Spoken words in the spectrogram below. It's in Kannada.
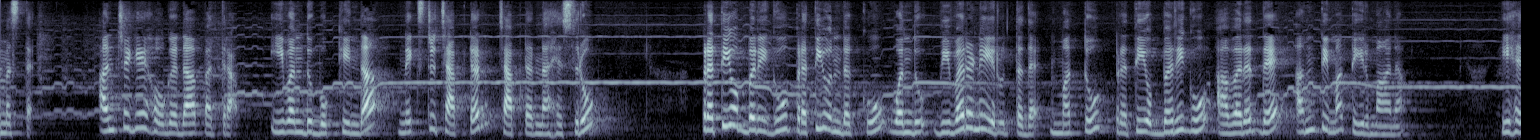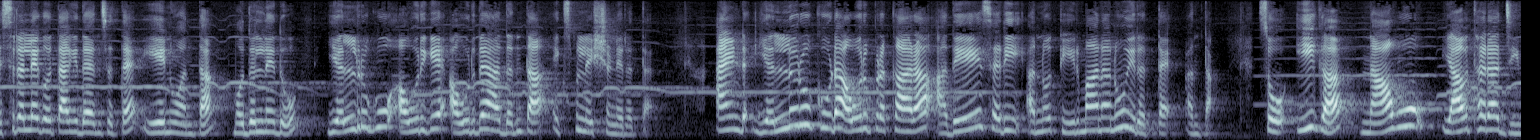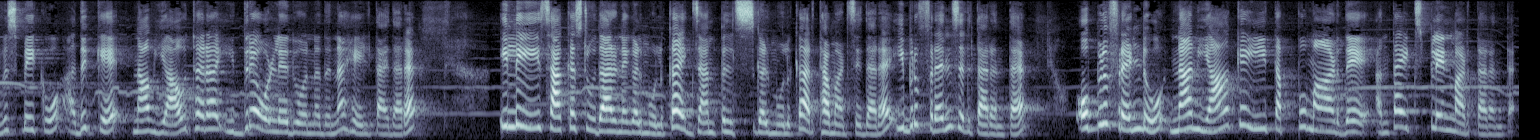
ನಮಸ್ತೆ. ಅಂಚೆಗೆ ಹೋಗದ ಪತ್ರ. ಈ ಒಂದು ಬುಕ್ಕಿಂದ ನೆಕ್ಸ್ಟ್ ಚಾಪ್ಟರ್, ಚಾಪ್ಟರ್ನ ಹೆಸರು, ಪ್ರತಿಯೊಬ್ಬರಿಗೂ ಪ್ರತಿಯೊಂದಕ್ಕೂ ಒಂದು ವಿವರಣೆ ಇರುತ್ತದೆ ಮತ್ತು ಪ್ರತಿಯೊಬ್ಬರಿಗೂ ಅವರದ್ದೇ ಅಂತಿಮ ತೀರ್ಮಾನ. ಈ ಹೆಸರಲ್ಲೇ ಗೊತ್ತಾಗಿದೆ ಅನಿಸುತ್ತೆ, ಏನು ಅಂತ. ಮೊದಲನೇದು, ಎಲ್ರಿಗೂ ಅವರಿಗೆ ಅವ್ರದ್ದೇ ಆದಂಥ ಎಕ್ಸ್ಪ್ಲನೇಷನ್ ಇರುತ್ತೆ. ಆ್ಯಂಡ್ ಎಲ್ಲರೂ ಕೂಡ ಅವ್ರ ಪ್ರಕಾರ ಅದೇ ಸರಿ ಅನ್ನೋ ತೀರ್ಮಾನವೂ ಇರುತ್ತೆ ಅಂತ. ಸೊ ಈಗ ನಾವು ಯಾವ ಥರ ಜೀವಿಸಬೇಕು, ಅದಕ್ಕೆ ನಾವು ಯಾವ ಥರ ಇದ್ದರೆ ಒಳ್ಳೆಯದು ಅನ್ನೋದನ್ನು ಹೇಳ್ತಾ ಇದ್ದಾರೆ. ಇಲ್ಲಿ ಸಾಕಷ್ಟು ಉದಾಹರಣೆಗಳ ಮೂಲಕ ಎಕ್ಸಾಂಪಲ್ಸ್ಗಳ ಮೂಲಕ ಅರ್ಥ ಮಾಡಿಸಿದ್ದಾರೆ. ಇಬ್ಬರು ಫ್ರೆಂಡ್ಸ್ ಇರ್ತಾರಂತೆ. ಒಬ್ಬಳು ಫ್ರೆಂಡು ನಾನು ಯಾಕೆ ಈ ತಪ್ಪು ಮಾಡಿದೆ? ಅಂತ ಎಕ್ಸ್ಪ್ಲೇನ್ ಮಾಡ್ತಾರಂತೆ.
